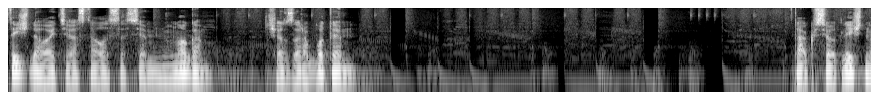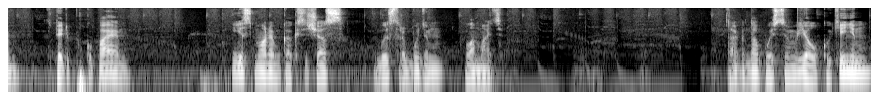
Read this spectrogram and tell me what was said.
тысяч давайте, осталось совсем немного. Сейчас заработаем. Так, все отлично. Теперь покупаем. И смотрим, как сейчас быстро будем ломать. Так, допустим, в елку кинем.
